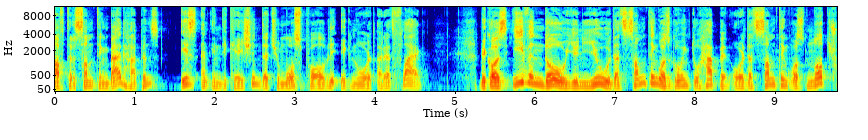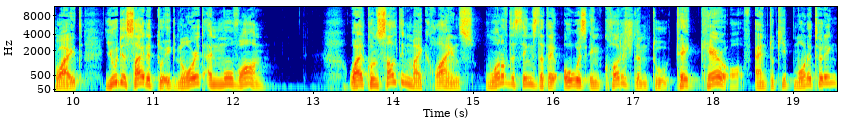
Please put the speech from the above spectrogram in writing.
after something bad happens, is an indication that you most probably ignored a red flag. Because even though you knew that something was going to happen or that something was not right, you decided to ignore it and move on. While consulting my clients, one of the things that I always encourage them to take care of and to keep monitoring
